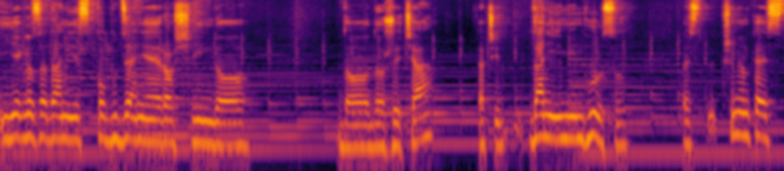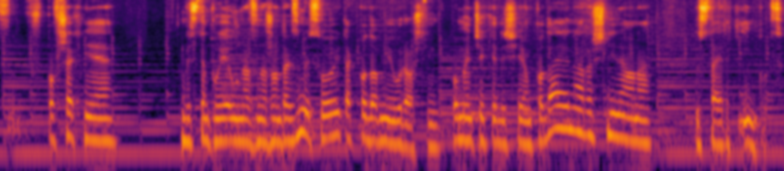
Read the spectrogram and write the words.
jego zadanie jest pobudzenie roślin do, do, do życia, znaczy danie im impulsu. To jest, krzemionka jest powszechnie występuje u nas w narządach zmysłu i tak podobnie u roślin. W momencie, kiedy się ją podaje na roślinę, ona dostaje taki impuls.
